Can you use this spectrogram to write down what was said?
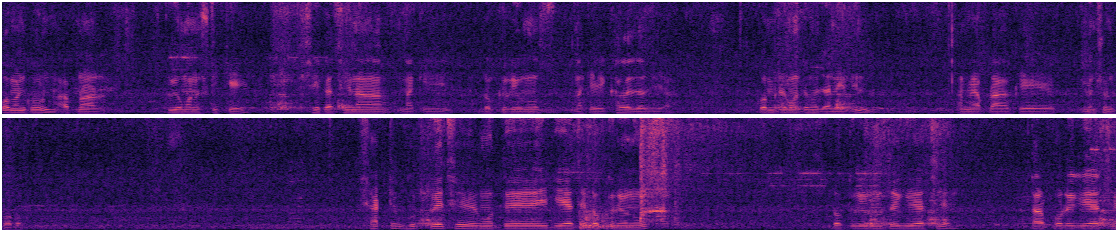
কমেন্ট করুন আপনার প্রিয় মানুষটিকে শেখ হাসিনা নাকি ডক্টর ইউনুস নাকি খালেদা জিয়া? কমেন্টের মাধ্যমে জানিয়ে দিন। আমি আপনাকে মেনশন করব। ষাটটি ভোট পেয়েছে, এর মধ্যে এগিয়ে আছে ডক্টর ইউনুস। ডক্টর ইউনুস এগিয়ে আছে, তারপরে এগিয়ে আছে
